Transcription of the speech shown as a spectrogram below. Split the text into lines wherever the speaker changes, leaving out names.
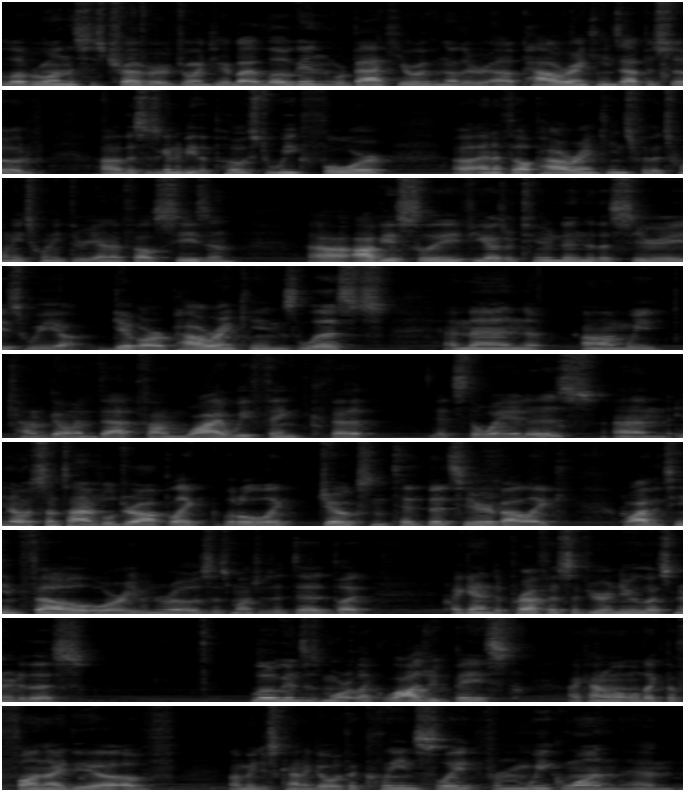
Hello, everyone. This is Trevor, joined here by Logan. We're back here with another uh, Power Rankings episode. Uh, this is going to be the post Week Four uh, NFL Power Rankings for the 2023 NFL season. Uh, obviously, if you guys are tuned into the series, we uh, give our Power Rankings lists, and then um, we kind of go in depth on why we think that it's the way it is. And you know, sometimes we'll drop like little like jokes and tidbits here about like why the team fell or even rose as much as it did, but again, to preface, if you're a new listener to this, Logan's is more like logic based. I kind of went with like the fun idea of let me just kind of go with a clean slate from week one and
